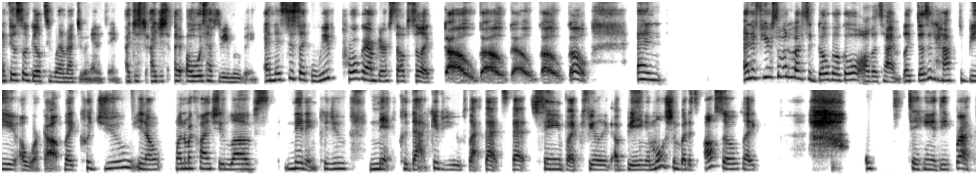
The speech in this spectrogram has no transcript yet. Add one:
I feel so guilty when I'm not doing anything. I just, I just, I always have to be moving. And it's just like we've programmed ourselves to like go, go, go, go, go. And and if you're someone who has to go, go, go all the time, like, does it have to be a workout? Like, could you, you know, one of my clients, she loves knitting. Could you knit? Could that give you that that that same like feeling of being in motion? But it's also like taking a deep breath.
